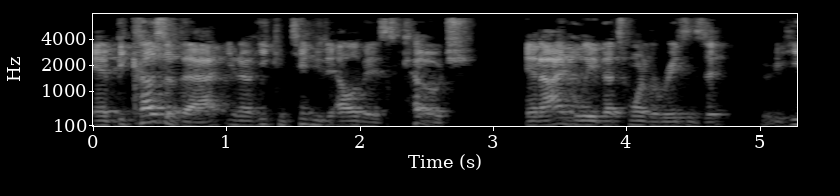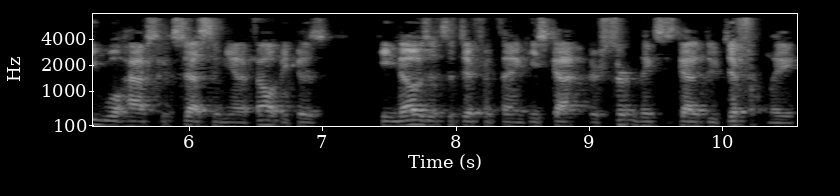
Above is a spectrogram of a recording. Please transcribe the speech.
And because of that, you know, he continued to elevate as a coach. And I believe that's one of the reasons that he will have success in the NFL because he knows it's a different thing. He's got, there's certain things he's got to do differently.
